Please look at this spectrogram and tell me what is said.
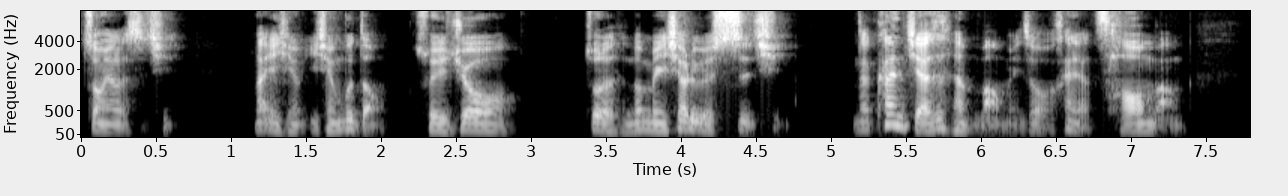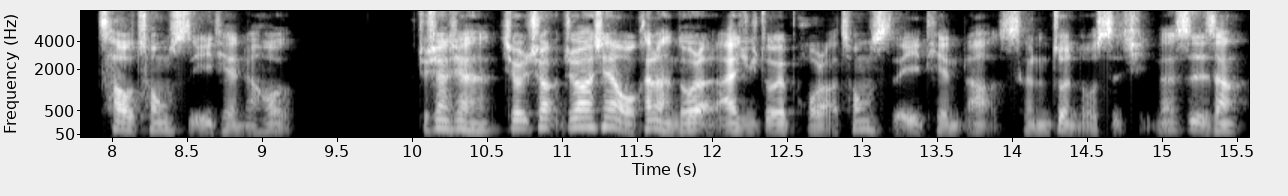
重要的事情。那以前以前不懂，所以就做了很多没效率的事情。那看起来是很忙，没错，看起来超忙，超充实一天，然后。就像现在，就像就像现在，我看到很多人 IG 都会 po 了充实的一天啊，可能做很多事情。但事实上，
